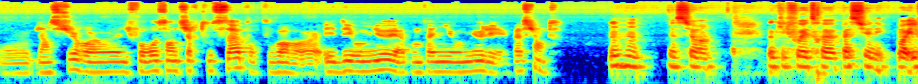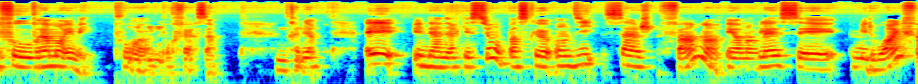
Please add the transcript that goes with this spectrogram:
euh, bien sûr, euh, il faut ressentir tout ça pour pouvoir aider au mieux et accompagner au mieux les patientes. Mhm, bien sûr. Donc il faut être euh, passionné. Bon, il faut vraiment aimer pour, euh, pour faire ça. Très bien. Et une dernière question, parce que on dit sage-femme et en anglais c'est midwife.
